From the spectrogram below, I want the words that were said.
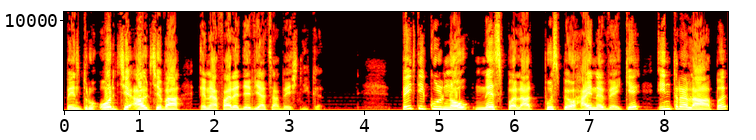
pentru orice altceva în afară de viața veșnică. Peticul nou, nespălat, pus pe o haină veche, intră la apă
